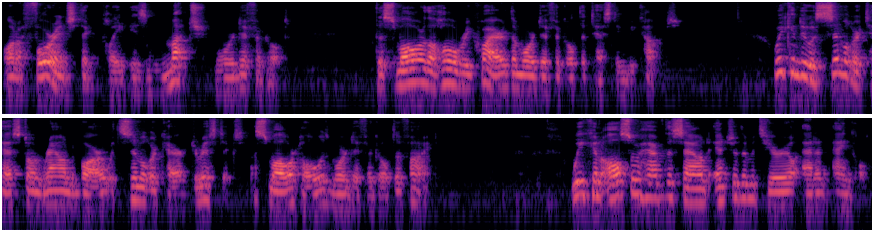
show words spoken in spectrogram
on a 4 inch thick plate is much more difficult. The smaller the hole required, the more difficult the testing becomes. We can do a similar test on round bar with similar characteristics. A smaller hole is more difficult to find. We can also have the sound enter the material at an angle.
